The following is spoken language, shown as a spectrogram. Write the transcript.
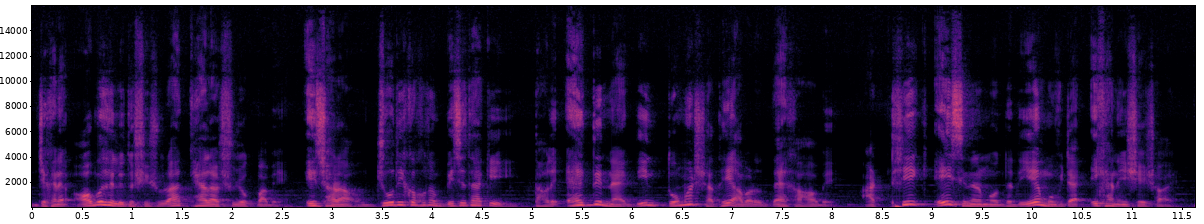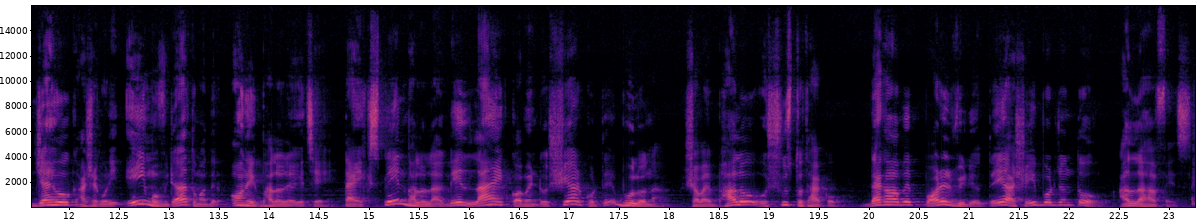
যেখানে অবহেলিত শিশুরা খেলার সুযোগ পাবে। এছাড়াও, যদি কখনো বেঁচে থাকি, তাহলে একদিন না একদিন তোমার সাথে আবারও দেখা হবে। আর ঠিক এই সিনের মধ্যে দিয়ে মুভিটা এখানেই শেষ হয়। যাই হোক, আশা করি এই মুভিটা তোমাদের অনেক ভালো লেগেছে। তাই এক্সপ্লেন ভালো লাগলে লাইক কমেন্ট ও শেয়ার করতে ভুলো না। সবাই ভালো ও সুস্থ থাকো। দেখা হবে পরের ভিডিওতে আর সেই পর্যন্ত আল্লাহ হাফেজ।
